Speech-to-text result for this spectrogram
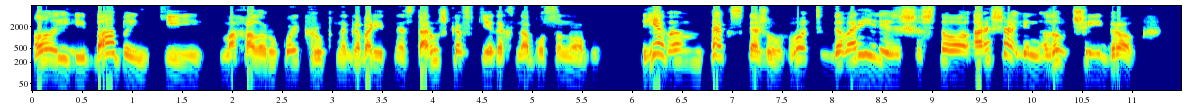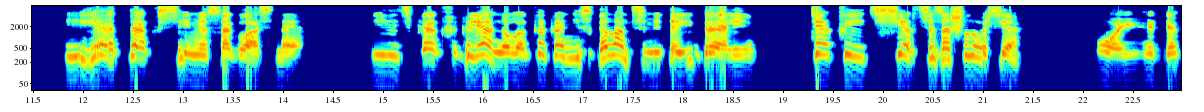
«Ой, бабоньки!» – махала рукой крупногабаритная старушка в кедах на босу ногу. «Я вам так скажу, вот говорили, что Аршавин лучший игрок. И я так с ними согласная. И ведь как глянула, как они с голландцами-то играли, так и сердце зашлося. Ой, так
